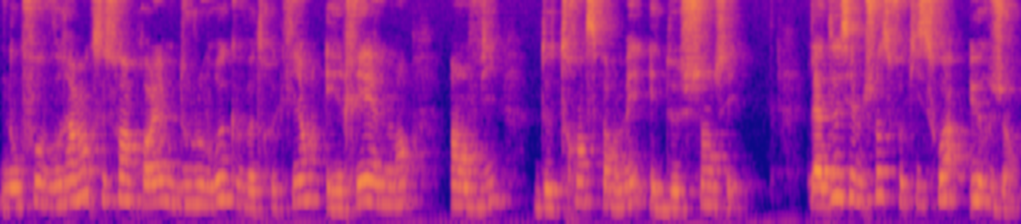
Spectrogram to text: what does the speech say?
Donc il faut vraiment que ce soit un problème douloureux que votre client ait réellement envie de transformer et de changer. La deuxième chose, faut qu'il soit urgent.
